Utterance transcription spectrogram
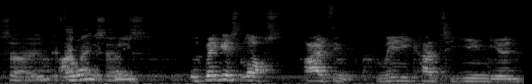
So if that makes sense. The biggest loss I think league had to union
